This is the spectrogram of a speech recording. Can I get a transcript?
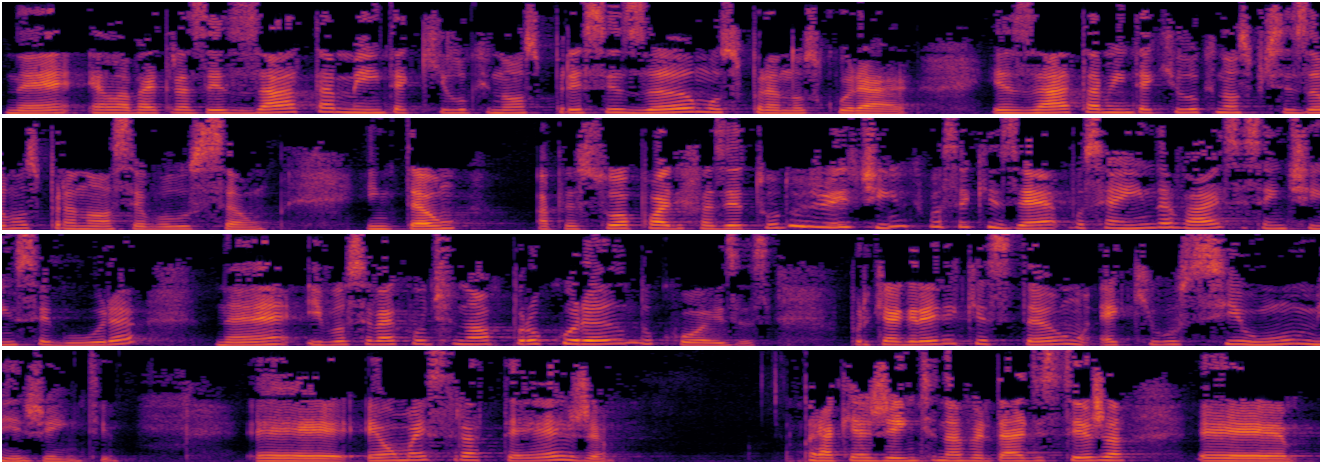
né? Ela vai trazer exatamente aquilo que nós precisamos para nos curar, exatamente aquilo que nós precisamos para nossa evolução. Então, a pessoa pode fazer tudo do jeitinho que você quiser, você ainda vai se sentir insegura, né? E você vai continuar procurando coisas. Porque a grande questão é que o ciúme, gente, é, é uma estratégia para que a gente, na verdade, esteja é,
